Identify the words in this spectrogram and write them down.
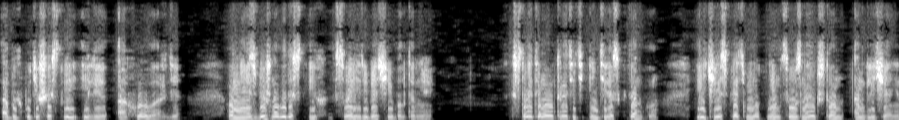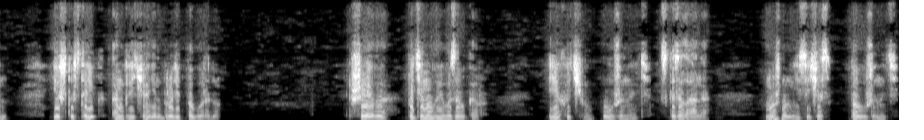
об их путешествии или о Ховарде, он неизбежно выдаст их своей ребячьей болтовней. Стоит ему утратить интерес к танку, и через пять минут немцы узнают, что он англичанин, и что старик-англичанин бродит по городу. Шейла потянула его за рукав. «Я хочу ужинать», — сказала она. «Можно мне сейчас поужинать?»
